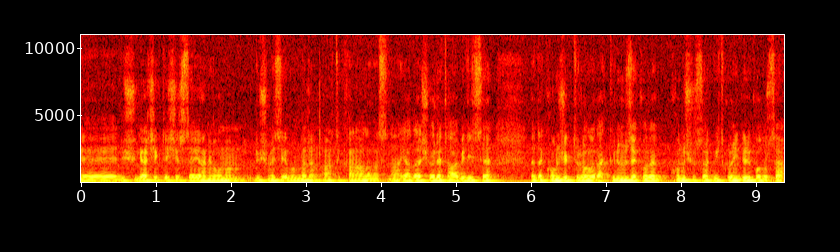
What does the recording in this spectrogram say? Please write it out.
e, düşüşü gerçekleşirse yani onun düşmesi bunların artık kan ağlamasına ya da şöyle tabiriyle ya da konjektür olarak günümüze göre konuşursak Bitcoin grip olursa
